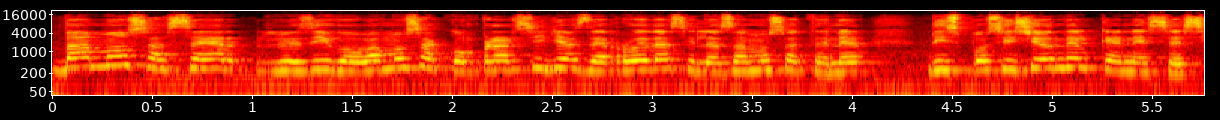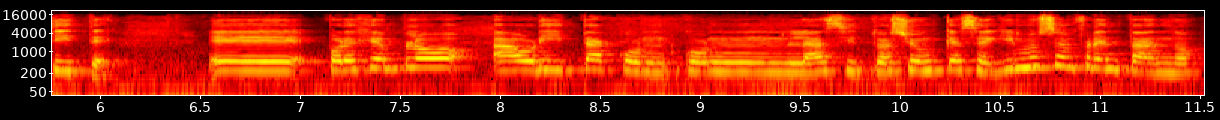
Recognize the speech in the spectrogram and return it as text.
vamos a hacer, les digo, vamos a comprar sillas de ruedas y las vamos a tener disposición del que necesite. Eh, por ejemplo, ahorita con, con la situación que seguimos enfrentando,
